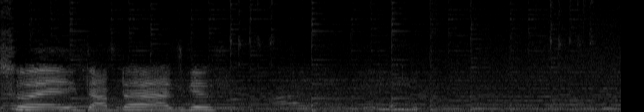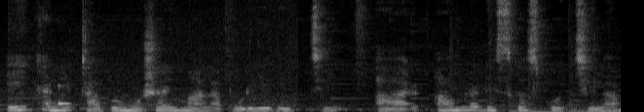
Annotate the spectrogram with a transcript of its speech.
সো এই ডাবটা আজকে এইখানে ঠাকুরমশাই মালা পরিয়ে দিচ্ছি। আর আমরা ডিসকাস করছিলাম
